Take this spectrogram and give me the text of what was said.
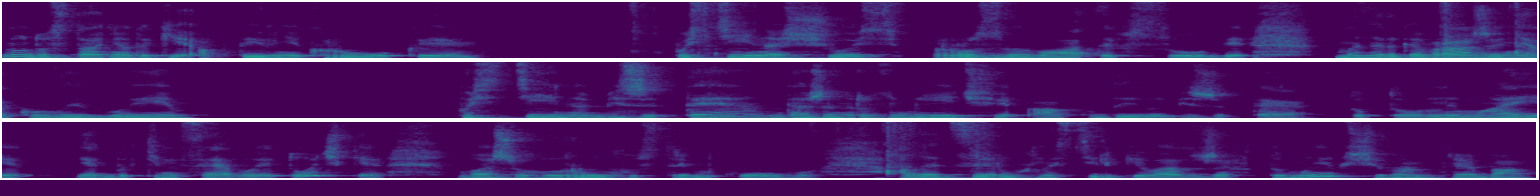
ну, достатньо такі активні кроки, постійно щось розвивати в собі. У мене таке враження, коли ви постійно біжите, навіть не розуміючи, а куди ви біжите. Тобто немає якби кінцевої точки вашого руху стрімкого, але цей рух настільки вас вже втомив, що вам треба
